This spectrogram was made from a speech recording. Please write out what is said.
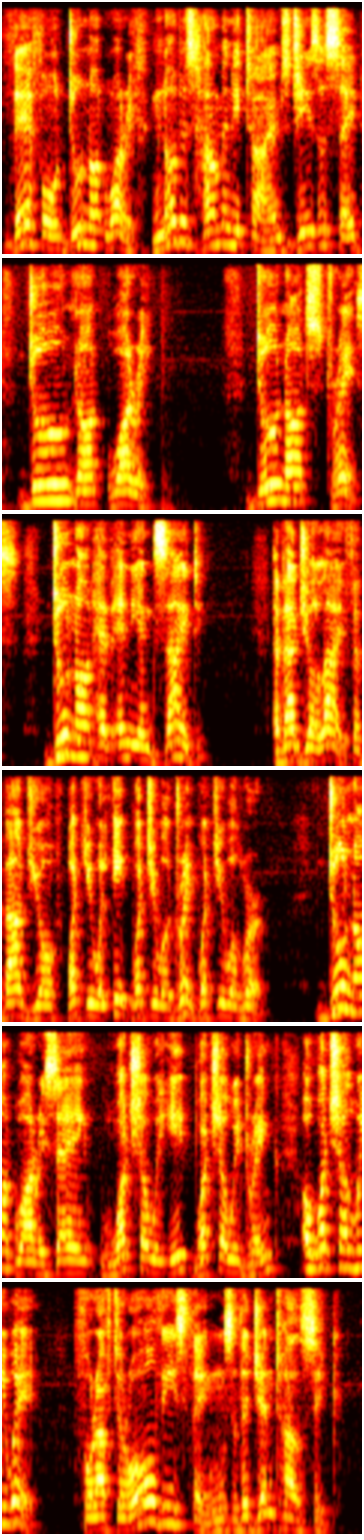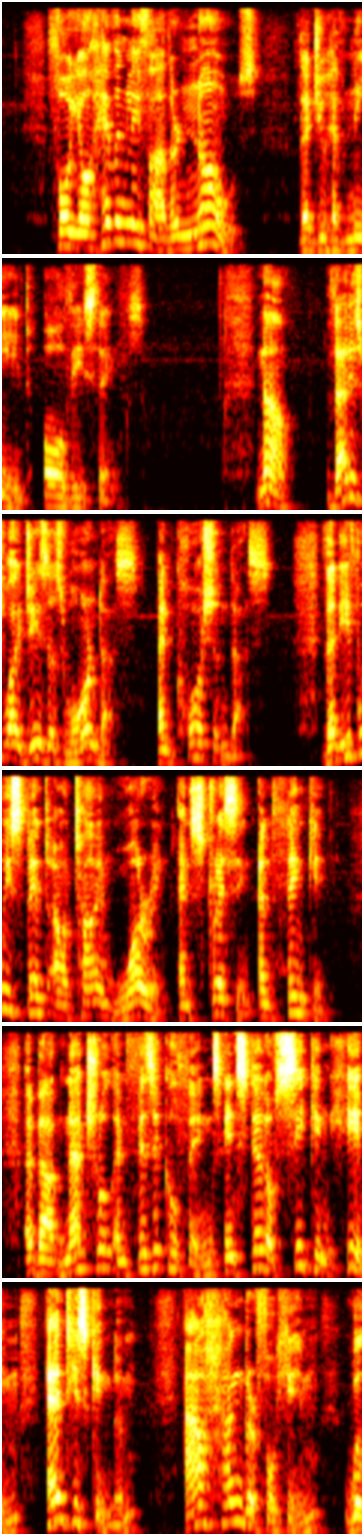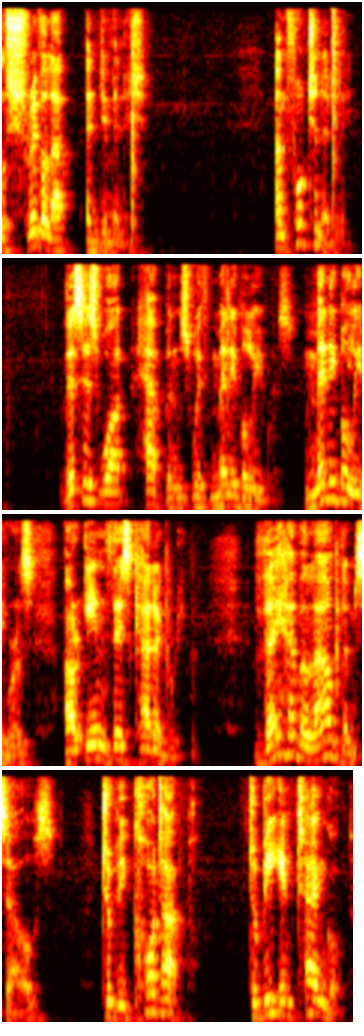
Therefore, do not worry. Notice how many times Jesus said, Do not worry. Do not stress. Do not have any anxiety. about your life, about your what you will eat, what you will drink, what you will wear. Do not worry saying, What shall we eat? What shall we drink? Or what shall we wear? For after all these things the Gentiles seek. For your heavenly Father knows that you have need all these things. Now, that is why Jesus warned us and cautioned us that if we spend our time worrying and stressing and thinking about natural and physical things instead of seeking Him and His kingdom, our hunger for Him will shrivel up and diminish. Unfortunately, this is what happens with many believers. Many believers are in this category. They have allowed themselves to be caught up, to be entangled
